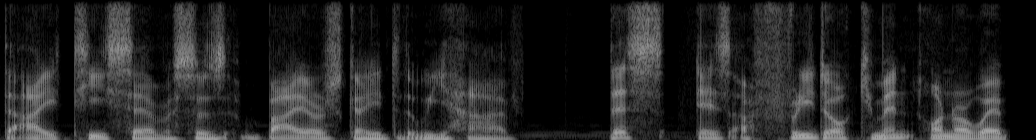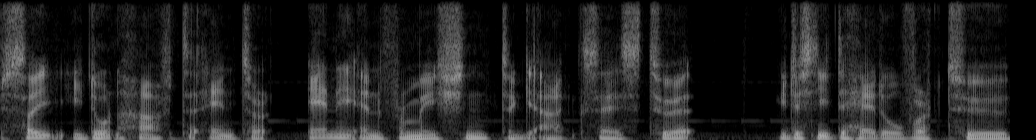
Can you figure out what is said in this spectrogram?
the IT services buyer's guide that we have. This is a free document on our website. You don't have to enter any information to get access to it. You just need to head over to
